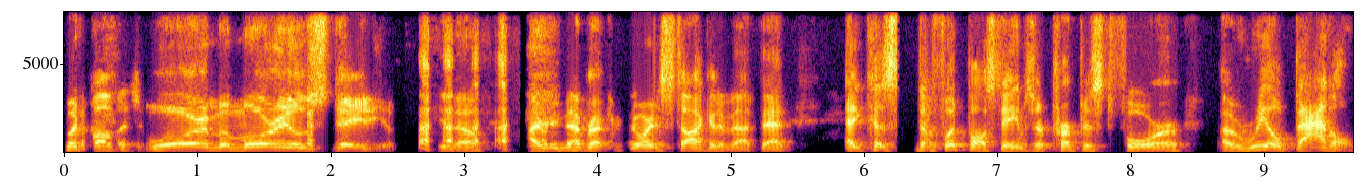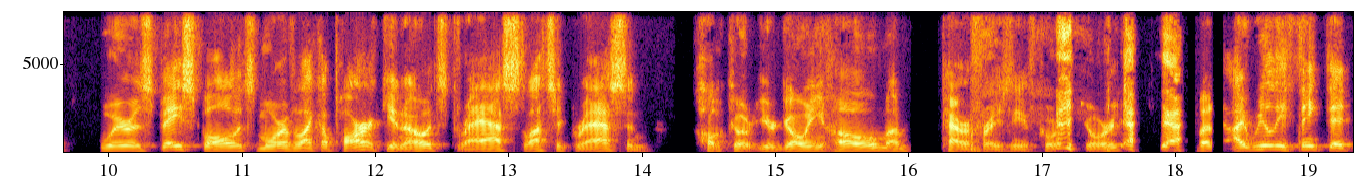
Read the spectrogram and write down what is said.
football, it's War Memorial Stadium. You know, I remember George talking about that. And because the football stadiums are purposed for a real battle, whereas baseball, it's more of like a park, you know, it's grass, lots of grass, and you're going home. I'm paraphrasing, of course, George. yeah, yeah. But I really think that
